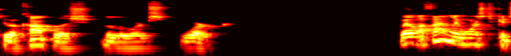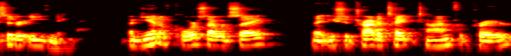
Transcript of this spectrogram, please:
to accomplish the Lord's work. Well, I finally want us to consider evening. Again, of course, I would say that you should try to take time for prayer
